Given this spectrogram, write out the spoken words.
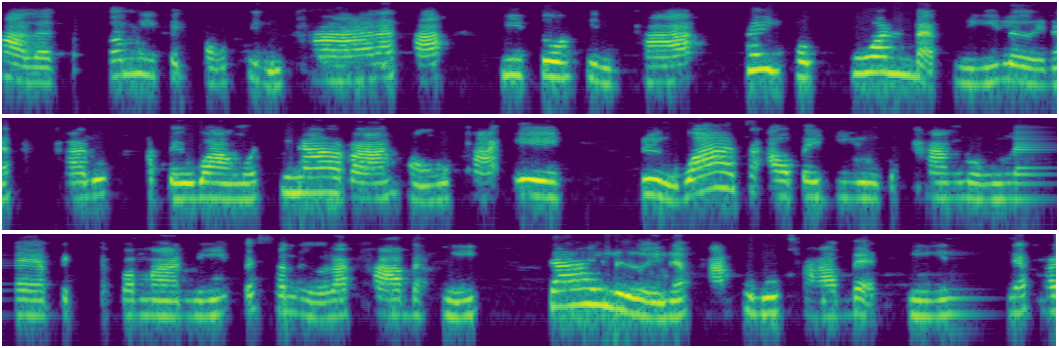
ค่ะ แล้วก็มีเป็นของสินค้านะคะ มีตัวสินค้าให้ครบถ้วนแบบนี้เลยนะคะ ลูกค้าไปวางไว้ที่หน้าร้านของลูกค้าเอง หรือว่าจะเอาไปดีลกับทางโรงแรมไปประมาณนี้ไปเสนอราคาแบบนี้ได้เลยนะคะ คุณลูกค้าแบบนี้นะคะ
